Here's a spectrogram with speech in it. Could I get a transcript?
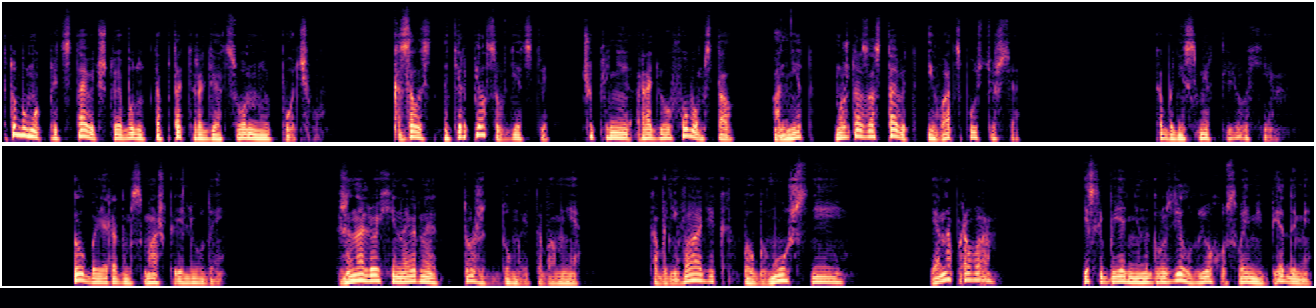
кто бы мог представить, что я буду топтать радиационную почву? Казалось, натерпелся в детстве, чуть ли не радиофобом стал. А нет, нужда заставит, и в ад спустишься. Кабы не смерть Лехи. Был бы я рядом с Машкой и Людой. Жена Лехи, наверное, тоже думает обо мне. Кабы не Вадик, был бы муж с ней. И она права. Если бы я не нагрузил Леху своими бедами,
